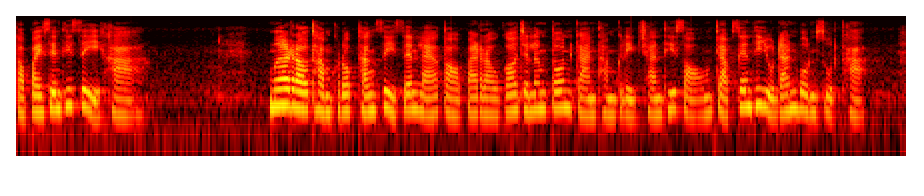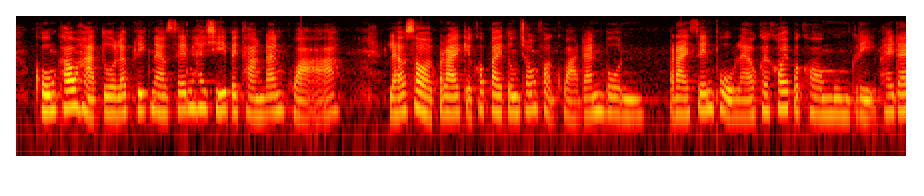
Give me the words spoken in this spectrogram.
ต่อไปเส้นที่ 4 ค่ะ เมื่อเราทำครบทั้ง 4 เส้นแล้วต่อไปเราก็จะเริ่มต้นการทำกรีบชั้นที่ 2 จับเส้นที่อยู่ด้านบนสุดค่ะ โค้งเข้าหาตัวและพลิกแนวเส้นให้ชี้ไปทางด้านขวา แล้วสอดปลายเก็บเข้าไปตรงช่องฝั่งขวาด้านบน ปลายเส้นโผล่แล้วค่อย ๆ ประคองมุมกรีบให้ได้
